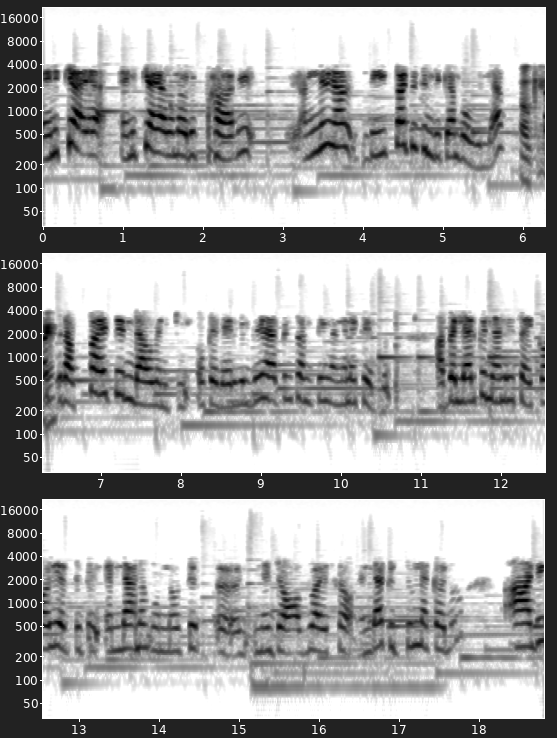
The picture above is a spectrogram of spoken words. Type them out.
എനിക്കായ എനിക്കായ അതൊന്നും ഒരു ഭാവി അങ്ങനെ ഞാൻ ഡീപ്പായിട്ട് ചിന്തിക്കാൻ പോകില്ല റഫായിട്ട് ഉണ്ടാവും എനിക്ക്. Okay there will be happy something അങ്ങനെയൊക്കെ ആയിരുന്നു. അപ്പൊ എല്ലാവർക്കും ഞാൻ ഈ സൈക്കോളജി എടുത്തിട്ട് എന്താണ് മുന്നോട്ട് ജോബ് വൈസോ എന്താ കിട്ടും എന്നൊക്കെ ഒരു ആദി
